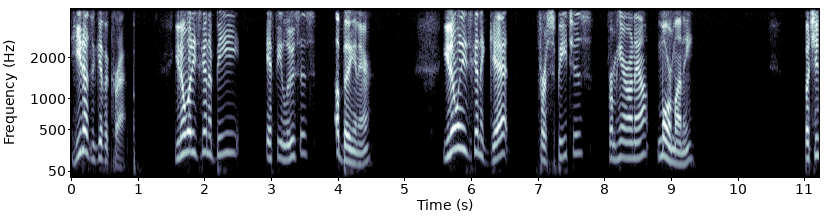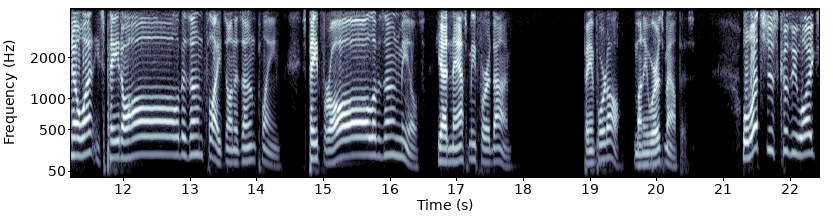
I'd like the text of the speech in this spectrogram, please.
he doesn't give a crap. You know what he's going to be if he loses? A billionaire. You know what he's going to get for speeches from here on out? More money. But you know what? He's paid all of his own flights on his own plane. He's paid for all of his own meals. He hadn't asked me for a dime. Paying for it all. Money where his mouth is. Well, that's just because he likes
